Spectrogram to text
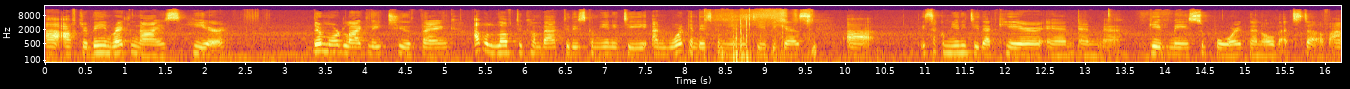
uh, after being recognized here, they're more likely to think, "I would love to come back to this community and work in this community because uh, it's a community that care and and uh, give me support and all that stuff." I,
